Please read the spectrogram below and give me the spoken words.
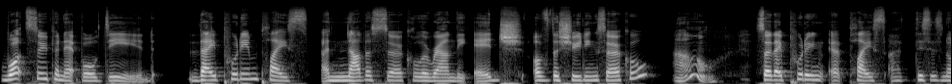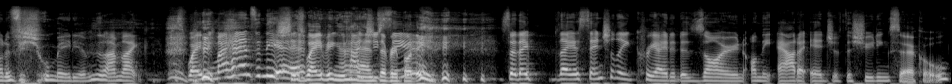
what Super Netball did, they put in place another circle around the edge of the shooting circle. Oh. So they put in a place. Uh, this is not a visual medium, and I'm like just waving my hands in the air. She's waving her Can't hands, everybody. so they they essentially created a zone on the outer edge of the shooting circle,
